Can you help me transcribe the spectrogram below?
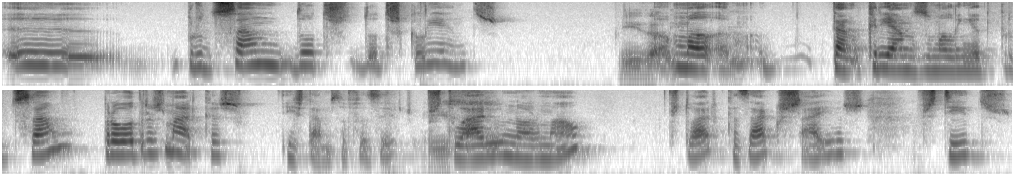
eh, produção de outros, de outros clientes. e da- Uma- uma- criamos uma linha de produção para outras marcas e estamos a fazer vestuário normal, vestuário, casacos, saias, vestidos,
